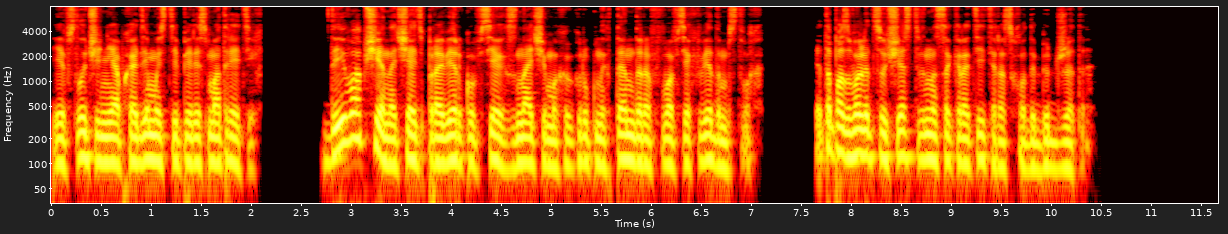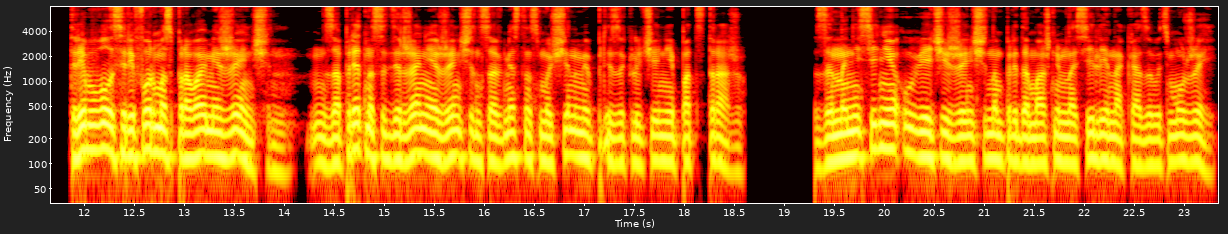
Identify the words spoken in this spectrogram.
и в случае необходимости пересмотреть их. Да и вообще начать проверку всех значимых и крупных тендеров во всех ведомствах. Это позволит существенно сократить расходы бюджета. Требовалась реформа с правами женщин, запрет на содержание женщин совместно с мужчинами при заключении под стражу, за нанесение увечий женщинам при домашнем насилии наказывать мужей,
